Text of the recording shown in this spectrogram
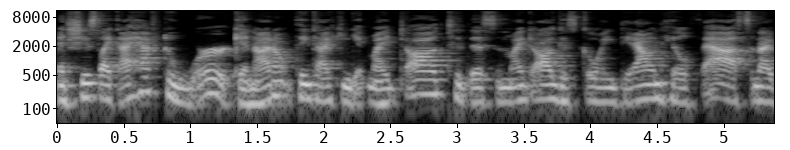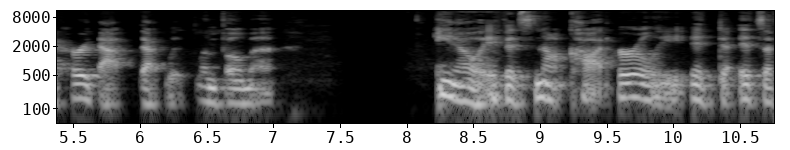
And she's like, I have to work and I don't think I can get my dog to this. And my dog is going downhill fast. And I've heard that, that with lymphoma you know, if it's not caught early, it it's a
